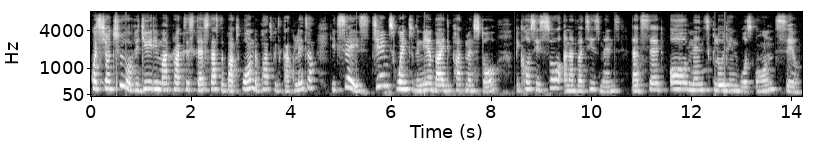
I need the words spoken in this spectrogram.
Question 2 of the GED math practice test, that's the part 1, the part with calculator. It says, James went to the nearby department store because he saw an advertisement that said all men's clothing was on sale.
